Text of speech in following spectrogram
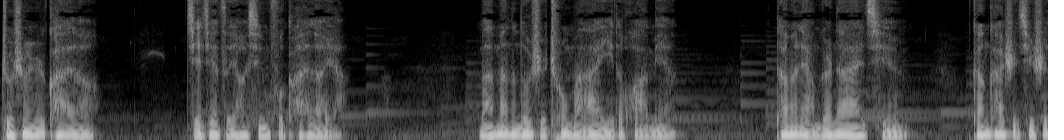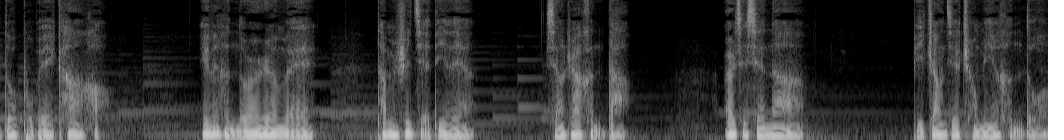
祝生日快乐，姐姐子要幸福快乐呀！满满的都是充满爱意的画面。他们两个人的爱情，刚开始其实都不被看好，因为很多人认为他们是姐弟恋，相差很大，而且谢娜比张杰成名很多。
